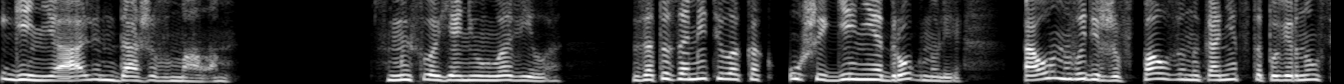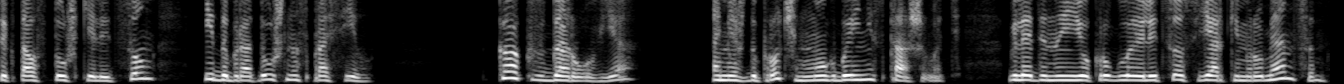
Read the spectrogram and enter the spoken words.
гениален даже в малом». Смысла я не уловила, зато заметила, как уши гения дрогнули, а он, выдержав паузу, наконец-то повернулся к толстушке лицом и добродушно спросил. «Как здоровье?» А между прочим, мог бы и не спрашивать. Глядя на ее круглое лицо с ярким румянцем,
